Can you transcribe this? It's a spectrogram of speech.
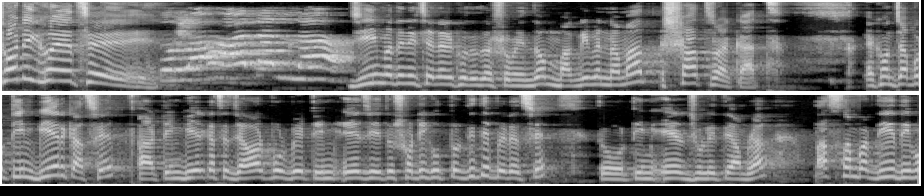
সঠিক হয়েছে। জি মাদিনী চ্যানেলের ক্ষুদ্র দর্শকবৃন্দ মাগরিবের নামাজ সাত রাকাত। এখন যাব টিম বি এর কাছে। আর টিম বি এর কাছে যাওয়ার পূর্বে টিম এ যেহেতু সঠিক উত্তর দিতে পেরেছে তো টিম এর ঝুলিতে আমরা পাঁচ নাম্বার দিয়ে দিব।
